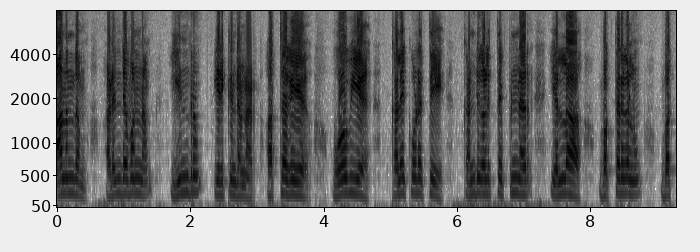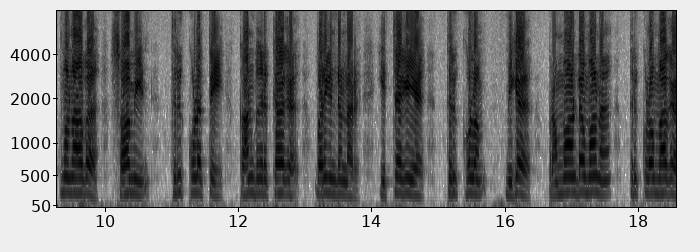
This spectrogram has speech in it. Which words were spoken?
ஆனந்தம் அடைந்த வண்ணம் இன்றும் இருக்கின்றனர். அத்தகைய ஓவிய கலைக்கூடத்தை கண்டுகளித்த பின்னர் எல்லா பக்தர்களும் பத்மநாப சுவாமியின் திருக்குளத்தை காண்பதற்காக வருகின்றனர். இத்தகைய திருக்குளம் மிக பிரம்மாண்டமான திருக்குளமாக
